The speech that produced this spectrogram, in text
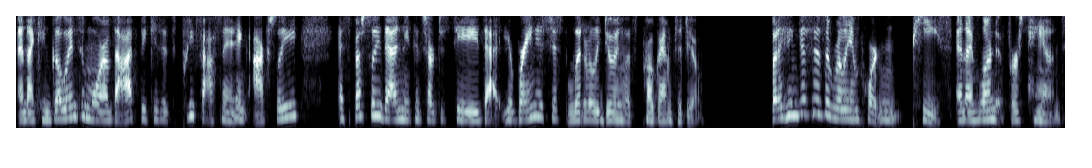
And I can go into more of that because it's pretty fascinating, actually. Especially then, you can start to see that your brain is just literally doing what's programmed to do. But I think this is a really important piece, and I've learned it firsthand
